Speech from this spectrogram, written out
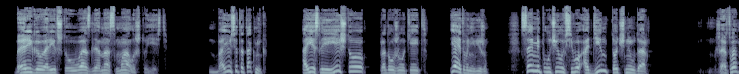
— «Берри говорит, что у вас для нас мало что есть». «Боюсь, это так, Мик. А если и есть что, — продолжила Кейт, — я этого не вижу. Сэмми получила всего один точный удар». «Жертва?»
